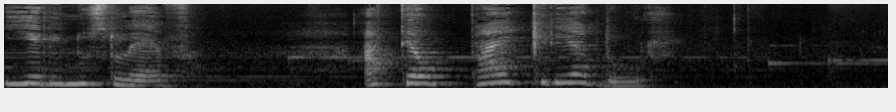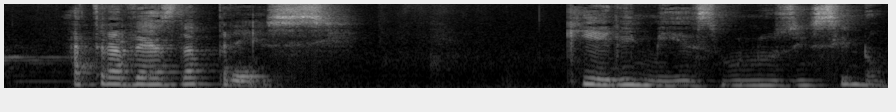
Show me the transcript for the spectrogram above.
e ele nos leva até o Pai Criador através da prece que ele mesmo nos ensinou.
